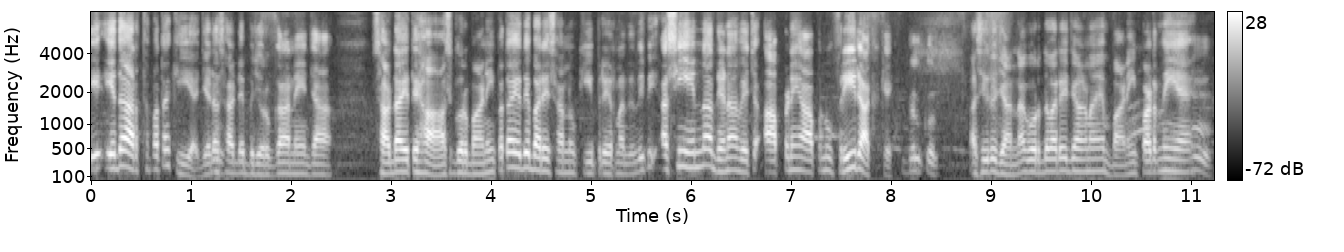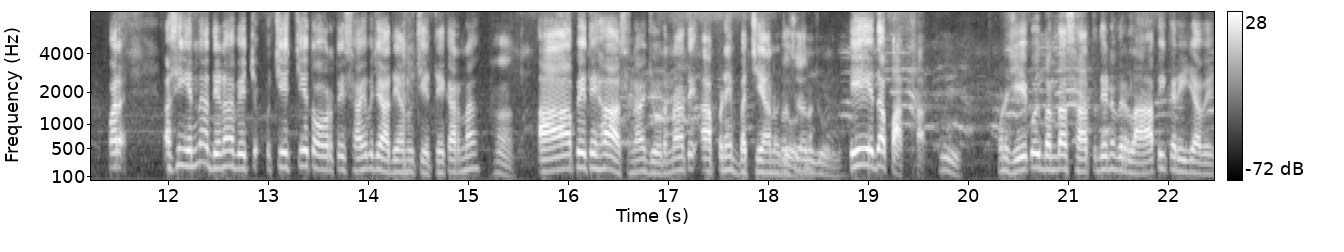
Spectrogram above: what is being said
ਇਹ ਇਹਦਾ ਅਰਥ ਪਤਾ ਕੀ ਹੈ ਜਿਹੜਾ। ਸਾਡੇ ਬਜ਼ੁਰਗਾਂ ਨੇ ਜਾਂ ਸਾਡਾ ਇਤਿਹਾਸ ਗੁਰਬਾਣੀ ਪਤਾ ਇਹਦੇ ਬਾਰੇ ਸਾਨੂੰ ਕੀ ਪ੍ਰੇਰਣਾ ਦਿੰਦੀ ਵੀ ਅਸੀਂ ਇਹਨਾਂ ਦਿਨਾਂ ਵਿੱਚ ਆਪਣੇ ਆਪ ਨੂੰ ਫ੍ਰੀ ਰੱਖ ਕੇ ਬਿਲਕੁਲ। ਅਸੀਂ ਰੋਜ਼ਾਨਾ ਗੁਰਦੁਆਰੇ ਜਾਣਾ ਹੈ ਬਾਣੀ ਪੜ੍ਹਨੀ ਹੈ ਪਰ ਅਸੀਂ ਇਹਨਾਂ ਦਿਨਾਂ ਵਿੱਚ ਉਚੇਚੇ ਤੌਰ ਤੇ ਸਾਹਿਬਜ਼ਾਦਿਆਂ ਨੂੰ ਚੇਤੇ ਕਰਨਾ ਹਾਂ। ਆਪ ਇਤਿਹਾਸ ਨਾਲ ਜੁੜਨਾ ਤੇ ਆਪਣੇ ਬੱਚਿਆਂ ਨੂੰ ਜੋੜਨਾ ਨੂੰ ਜੋੜਨਾ। ਇਹ ਇਹਦਾ ਪੱਖ ਆ। ਹੂੰ। ਹੁਣ ਜੇ ਕੋਈ ਬੰਦਾ 7 ਦਿਨ ਵਿਰਲਾਪ ਹੀ ਕਰੀ ਜਾਵੇ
